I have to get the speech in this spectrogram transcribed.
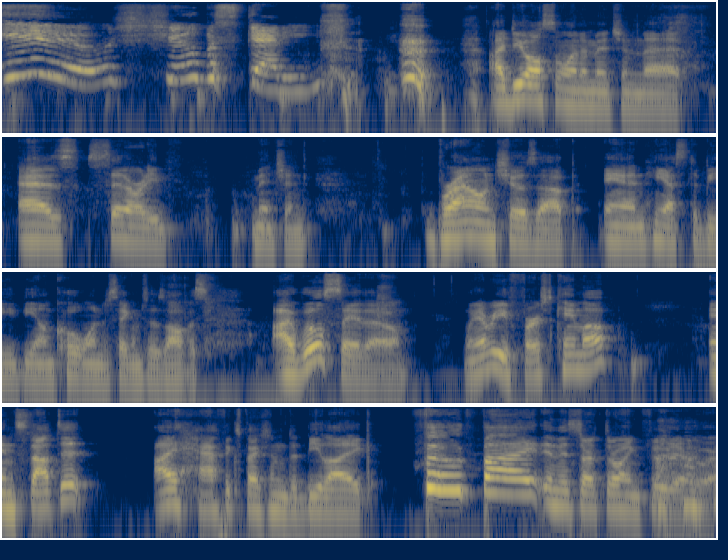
"Ew, shoe biscotti." I do also want to mention that, as Sid already mentioned, Brown shows up and he has to be the uncool one to take him to his office. I will say though, whenever you first came up and stopped it, I half expect him to be like food fight and then start throwing food everywhere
